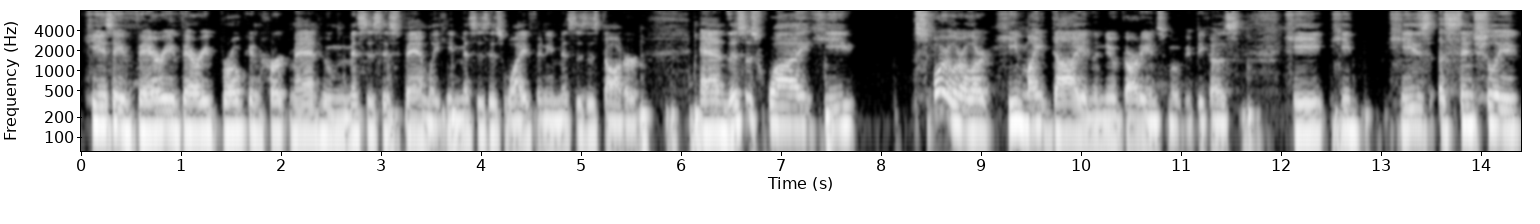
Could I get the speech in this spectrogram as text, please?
he is a very, very broken, hurt man who misses his family. He misses his wife and he misses his daughter. And this is why he spoiler alert, he might die in the new Guardians movie because he he he's essentially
